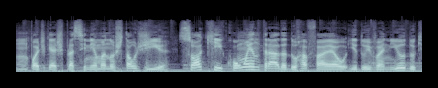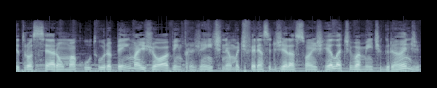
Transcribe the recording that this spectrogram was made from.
um podcast para cinema nostalgia. Só que com a entrada do Rafael e do Ivanildo, que trouxeram uma cultura bem mais jovem pra gente, né, uma diferença de gerações relativamente grande,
